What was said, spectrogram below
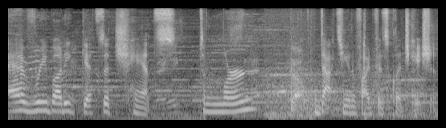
everybody gets a chance to learn. That's unified physical education.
